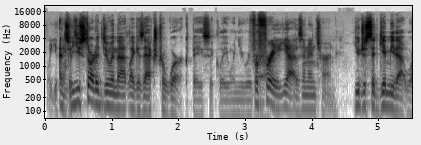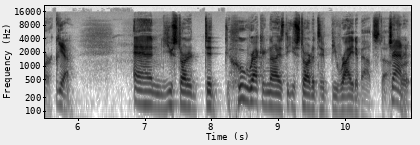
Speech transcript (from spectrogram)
what you think. And so you started doing that like as extra work, basically, when you were for there. free, yeah, as an intern. You just said, "Give me that work." Yeah, And you started. Did who recognized that you started to be right about stuff? Janet. Or-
